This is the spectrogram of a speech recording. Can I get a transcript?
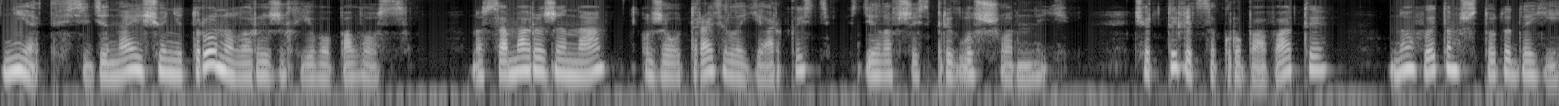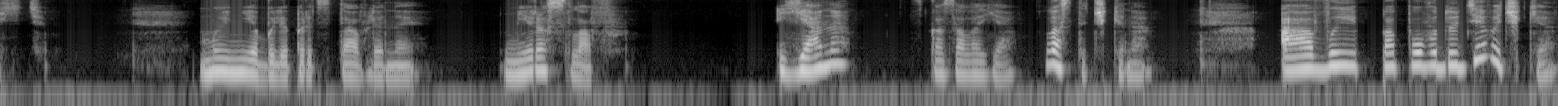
Нет, седина еще не тронула рыжих его полос. Но сама рыжина уже утратила яркость, сделавшись приглушенной. Черты лица грубоваты, но в этом что-то да есть мы не были представлены. Мирослав. «Яна?» — сказала я. «Ласточкина. А вы по поводу девочки?»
